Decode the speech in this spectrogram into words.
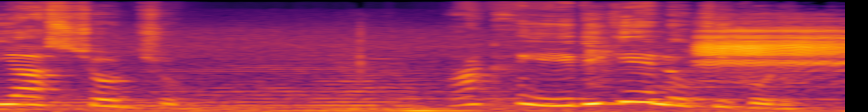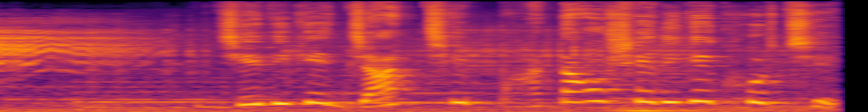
কি আশ্চর্য! পাটা এদিকে এলো কি করে? যেদিকে যাচ্ছে, পাটাও সেদিকে ঘুরছে।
